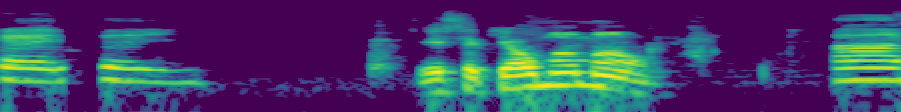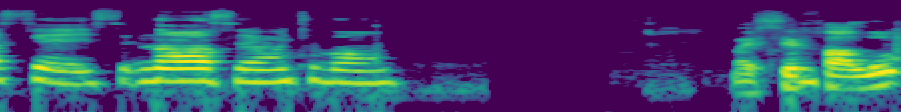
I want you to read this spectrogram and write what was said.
é esse aí? Esse aqui é o mamão. Ah, sei. Nossa, é muito bom. Mas você falou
